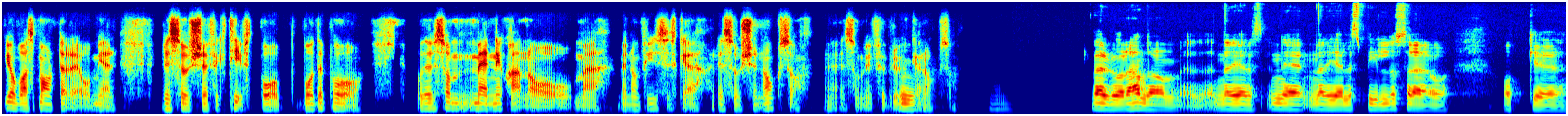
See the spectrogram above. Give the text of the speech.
jobba smartare och mer resurseffektivt på, både på både som människan och med, med de fysiska resurserna också eh, som vi förbrukar mm. också. Vad är det då det handlar om eh, när det gäller, när det gäller spill och sådär och, eh,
